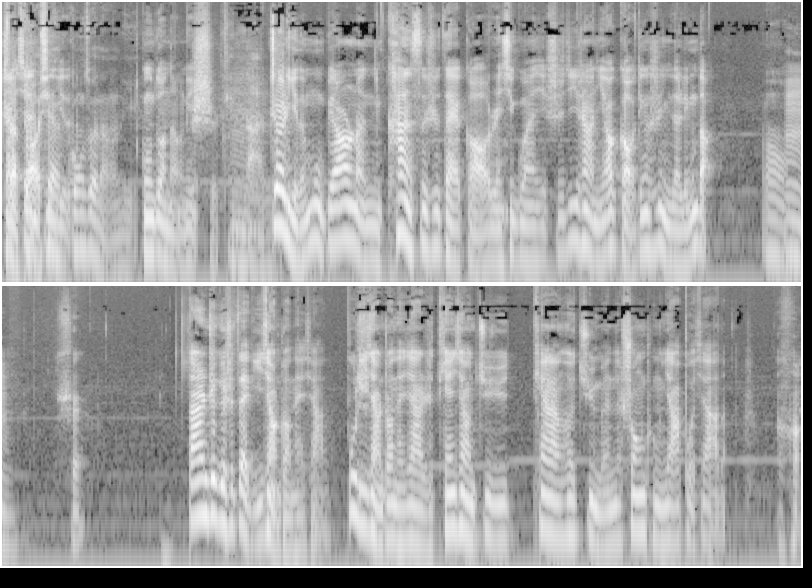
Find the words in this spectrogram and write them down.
展现自己的工作能力工作能力。是挺难的。这里的目标呢，你看似是在搞人际关系，实际上你要搞定是你的领导。哦，嗯，是当然，这个是在理想状态下的，不理想状态下是天象居于天狼和巨门的双重压迫下的。哦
